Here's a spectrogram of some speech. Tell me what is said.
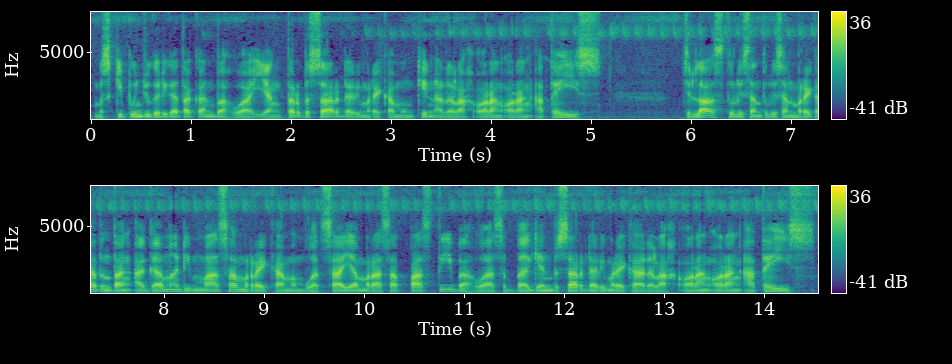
Meskipun juga dikatakan bahwa yang terbesar dari mereka mungkin adalah orang-orang ateis. Jelas tulisan-tulisan mereka tentang agama di masa mereka membuat saya merasa pasti bahwa sebagian besar dari mereka adalah orang-orang ateis.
